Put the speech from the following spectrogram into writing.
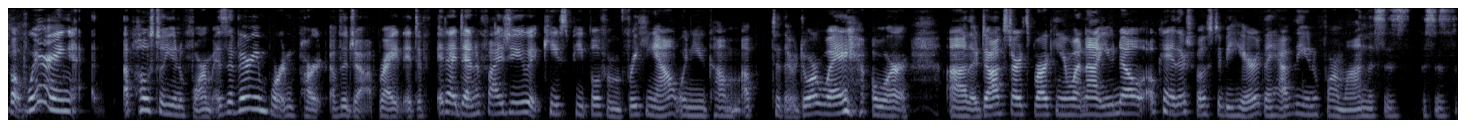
but wearing a postal uniform is a very important part of the job, right? It it identifies you. It keeps people from freaking out when you come up to their doorway or uh, their dog starts barking or whatnot. You know, okay, they're supposed to be here. They have the uniform on. This is this is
